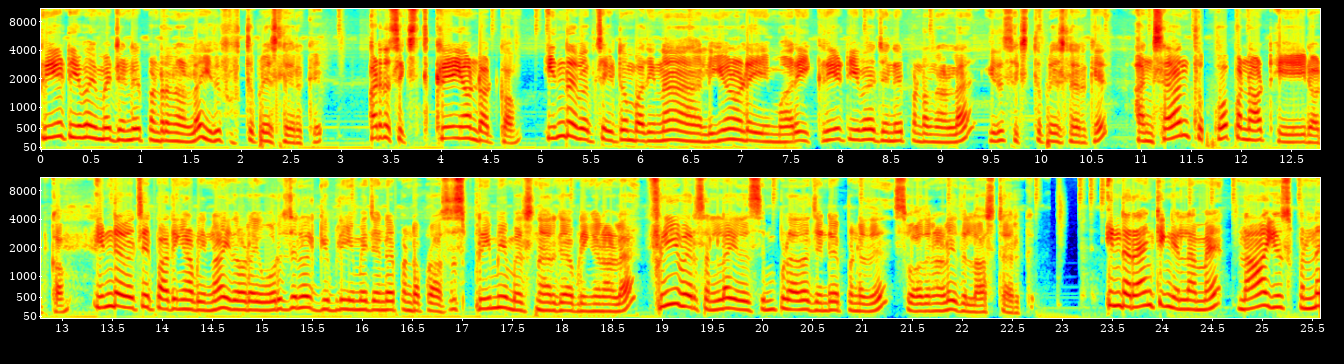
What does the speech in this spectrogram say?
க்ரியேட்டிவாக இமேஜ் ஜென்ரேட் பண்ணுறதுனால இது ஃபிஃப்த் பிளேஸில் இருக்குது அடுத்த சிக்ஸ்த் கிரேயான் டாட் காம் இந்த வெப்சைட்டும் பார்த்தீங்கன்னா லியோனோடைய மாதிரி க்ரியேட்டிவாக ஜென்ரேட் பண்ணுறதுனால இது சிக்ஸ்த் பிளேஸில் இருக்குது and seventh OpenArt AI dot com இந்த வெப்சைட் பார்த்தீங்க அப்படின்னா இதோட ஒரிஜினல் கிப்லி இமேஜ் ஜென்ரேட் பண்ணுற ப்ராசஸ் ப்ரீமியம் வெர்ஷனாக இருக்குது அப்படிங்கிறனால ஃப்ரீ வெர்ஷனில் இது சிம்பிளாக தான் ஜென்ரேட் பண்ணுது. ஸோ அதனால் இது லாஸ்ட்டாக இருக்குது இந்த ரேங்கிங் எல்லாமே நான் யூஸ் பண்ண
